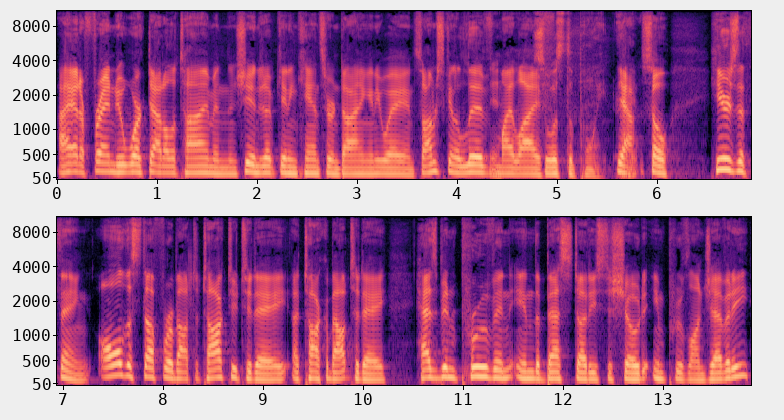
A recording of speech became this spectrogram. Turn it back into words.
I had a friend who worked out all the time, and then she ended up getting cancer and dying anyway. And so I'm just going to live my life. So what's the point? Yeah. So here's the thing: all the stuff we're about to talk to today, uh, talk about today, has been proven in the best studies to show to improve longevity.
